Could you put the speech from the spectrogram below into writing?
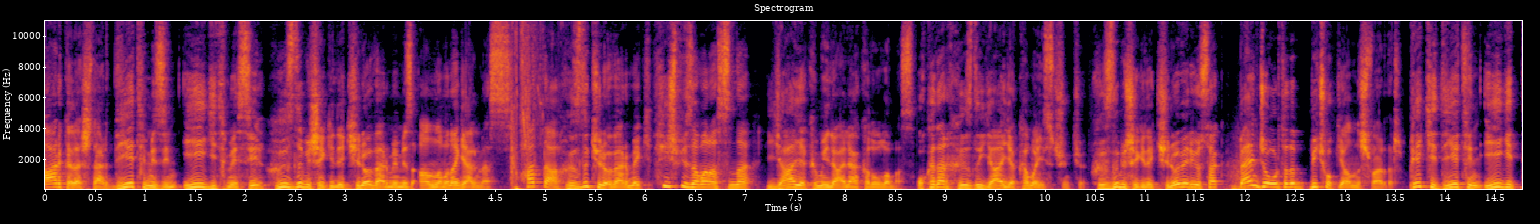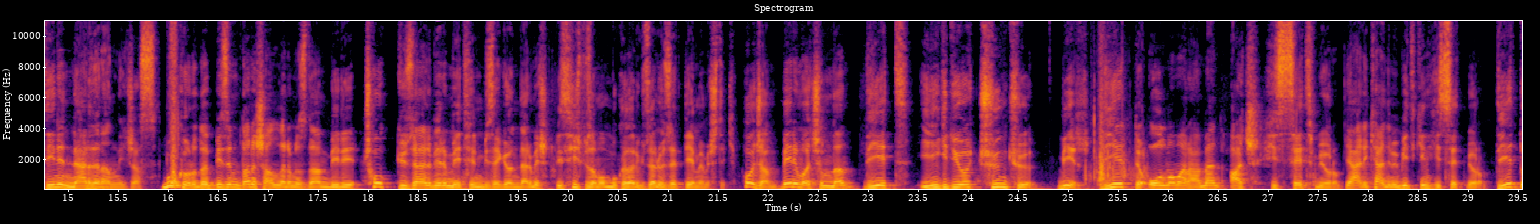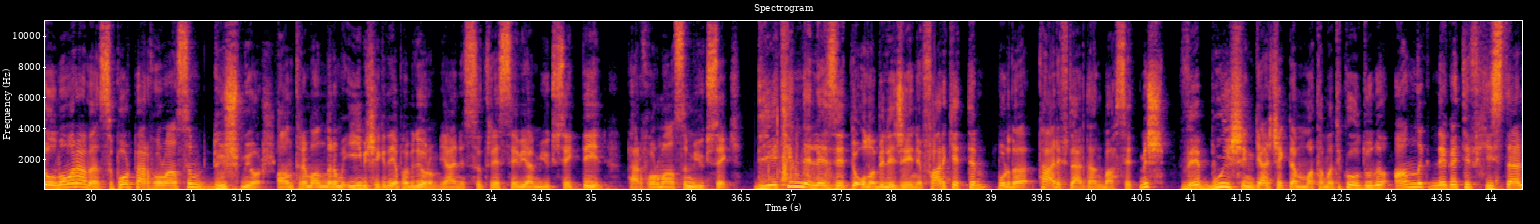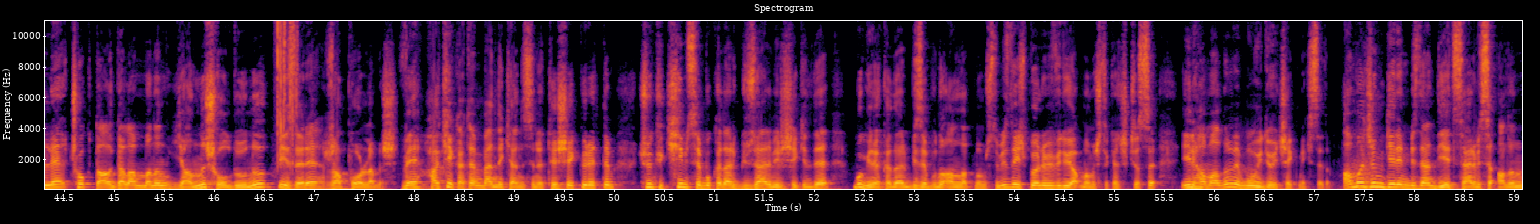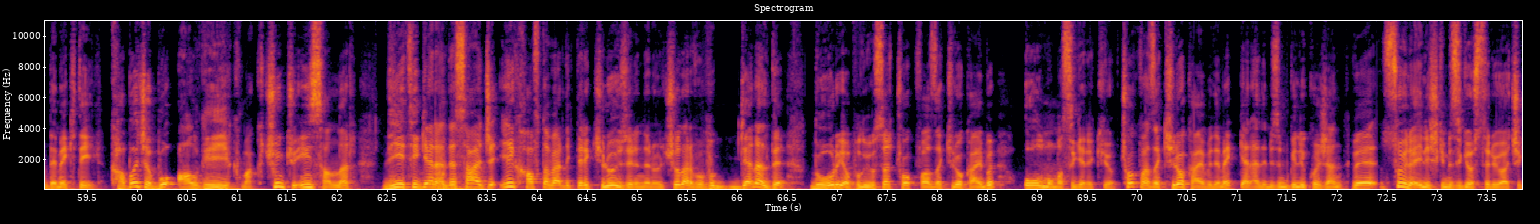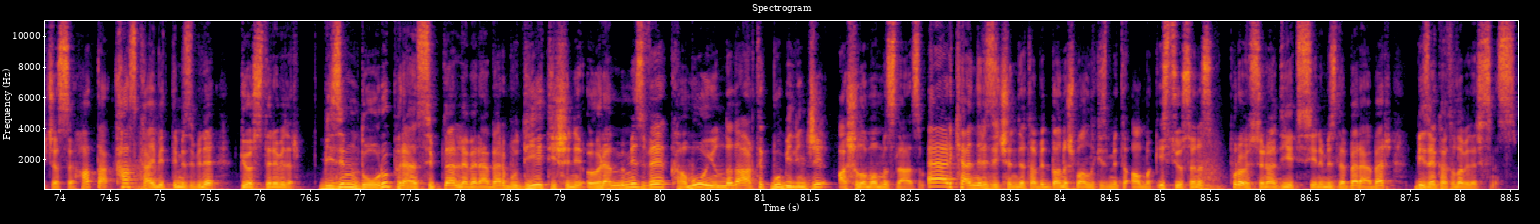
Arkadaşlar diyetimizin iyi gitmesi hızlı bir şekilde kilo vermemiz anlamına gelmez. Hatta hızlı kilo vermek hiçbir zaman aslında yağ yakımıyla alakalı olamaz. O kadar hızlı yağ yakamayız çünkü. Hızlı bir şekilde kilo veriyorsak bence ortada birçok yanlış vardır. Peki diyetin iyi gittiğini nereden anlayacağız? Bu konuda bizim danışanlarımızdan biri çok güzel bir metin bize göndermiş. Biz hiçbir zaman bu kadar güzel özetleyememiştik. Hocam benim açımdan diyet iyi gidiyor çünkü bir, diyette olmama rağmen aç hissetmiyorum. Yani kendimi bitkin hissetmiyorum. Diyette olmama rağmen spor performansım düşmüyor. Antrenmanlarımı iyi bir şekilde yapabiliyorum. Yani stres seviyem yüksek değil, performansım yüksek. Diyetin de lezzetli olabileceğini fark ettim. Burada tariflerden bahsetmiş. Ve bu işin gerçekten matematik olduğunu, anlık negatif hislerle çok dalgalanmanın yanlış olduğunu bizlere raporlamış. Ve hakikaten ben de kendisine teşekkür ettim. Çünkü kimse bu kadar güzel bir şekilde bugüne kadar bize bunu anlatmamıştı. Biz de hiç böyle bir video yapmamıştık açıkçası. İlham aldım ve bu videoyu çekmek istedim. Amacım gelin bizden diyet servisi alın demek değil. Kabaca bu algıyı yıkmak. Çünkü insanlar diyeti genelde sadece ilk hafta verdikleri kilo üzerinden ölçüyorlar ve bu genelde doğru yapılıyorsa çok fazla kilo kaybı olmaması gerekiyor. Çok fazla kilo kaybı demek genelde bizim glikojen ve suyla ilişkimizi gösteriyor açıkçası. Hatta kas kaybettiğimizi bile gösterebilir. Bizim doğru prensiplerle beraber bu diyet işini öğrenmemiz ve kamuoyunda da artık bu bilinci aşılamamız lazım. Eğer kendiniz için de tabii danışmanlık hizmeti almak istiyorsanız profesyonel diyetisyenimizle beraber bize katılabilirsiniz.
